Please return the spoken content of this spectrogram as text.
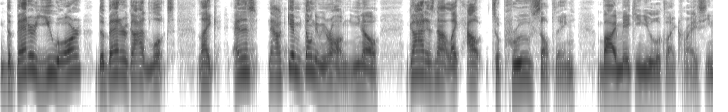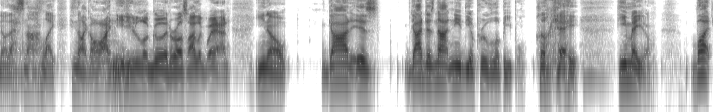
The better you are, the better God looks. Like and it's now me, don't get me wrong, you know, God is not like out to prove something by making you look like Christ. You know, that's not like, he's not like, oh, I need you to look good or else I look bad. You know, God is, God does not need the approval of people, okay? He made them. But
